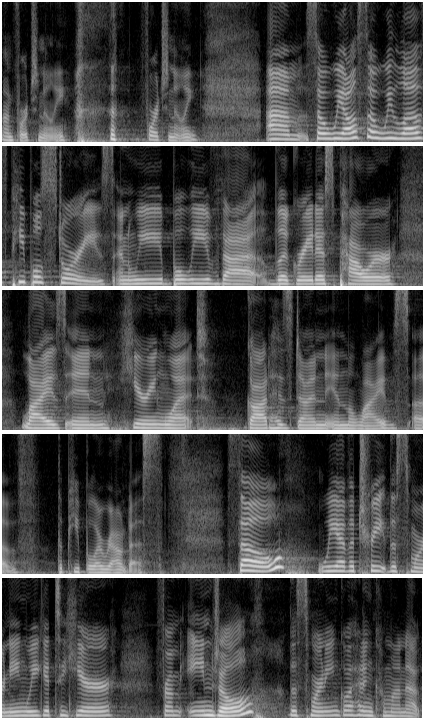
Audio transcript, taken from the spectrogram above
Unfortunately, fortunately. Um, so we also we love people's stories, and we believe that the greatest power lies in hearing what God has done in the lives of the people around us. So, we have a treat this morning. We get to hear from Angel this morning. Go ahead and come on up.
